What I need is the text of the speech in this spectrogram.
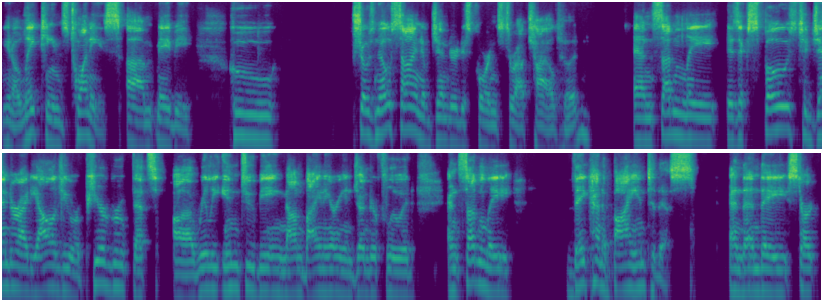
you know late teens 20s um, maybe who shows no sign of gender discordance throughout childhood and suddenly is exposed to gender ideology or a peer group that's uh, really into being non-binary and gender fluid. And suddenly they kind of buy into this and then they start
